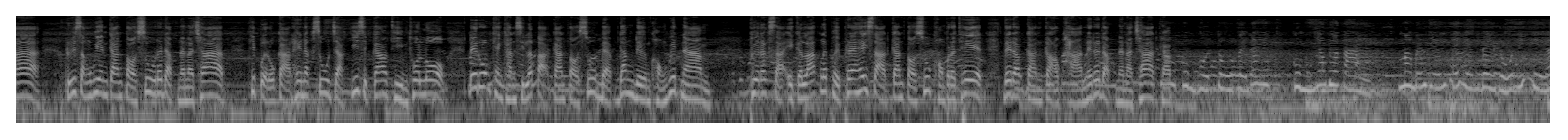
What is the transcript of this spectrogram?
2015 หรือสังเวียนการต่อสู้ระดับนานาชาติ ที่เปิดโอกาสให้นักสู้จาก 29 ทีมทั่วโลก ได้ร่วมแข่งขันศิลปะการต่อสู้แบบดั้งเดิมของเวียดนาม เพื่อรักษาเอกลักษณ์และเผยแพร่ให้ศาสตร์การต่อสู้ของประเทศ ได้รับการกล่าวขานในระดับนานาชาติครับ cùng hội tụ về đây cùng nhau đưa tài màn biểu diễn thể hiện đầy đủ ý nghĩa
